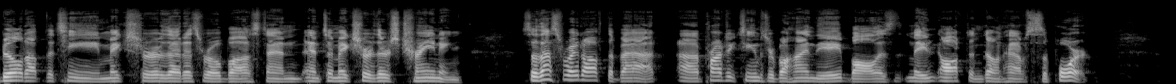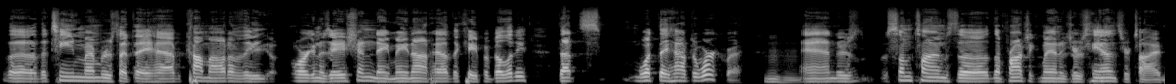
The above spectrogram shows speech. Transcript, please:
build up the team, make sure that it's robust, and, and to make sure there's training. So that's right off the bat. Uh, project teams are behind the eight ball as they often don't have support the the team members that they have come out of the organization. They may not have the capability. That's what they have to work with. Mm-hmm. And there's sometimes the the project manager's hands are tied.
